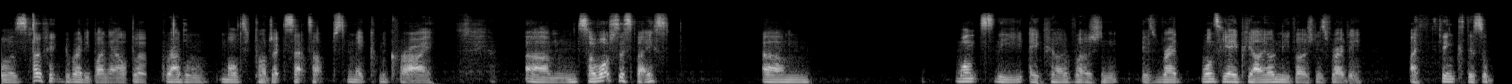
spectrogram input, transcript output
was hoping it'd be ready by now, but Gradle multi-project setups make me cry. Um, so watch this space. Um, once the API version is read, once the API only version is ready, I think this will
